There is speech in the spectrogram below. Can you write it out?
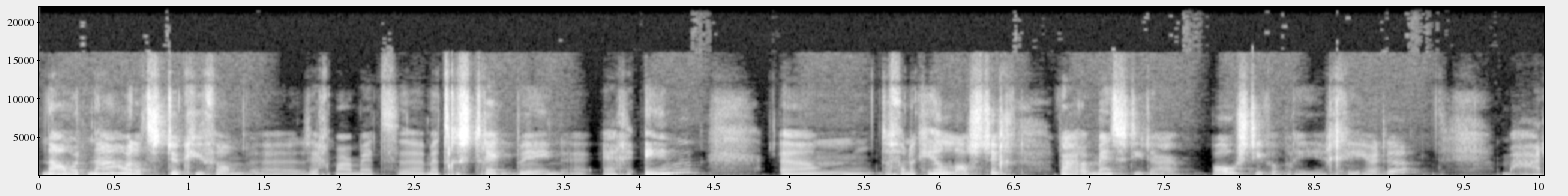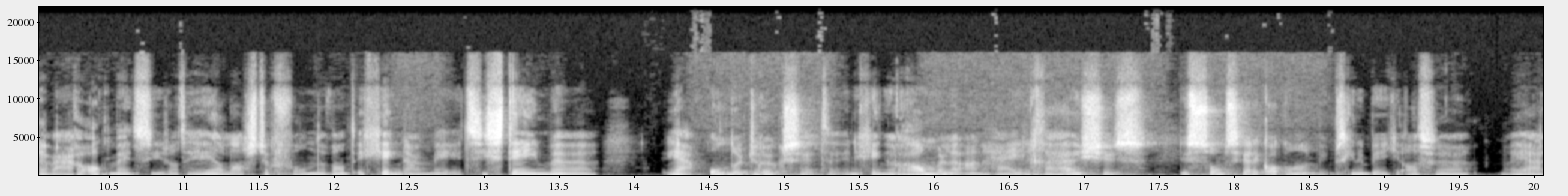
Nou, met name dat stukje van, uh, zeg maar, met, met gestrekt been erin. Um, dat vond ik heel lastig. Er waren mensen die daar positief op reageerden. Maar er waren ook mensen die dat heel lastig vonden. Want ik ging daarmee het systeem uh, ja, onder druk zetten. En ik ging rammelen aan heilige huisjes. Dus soms werd ik ook wel misschien een beetje als uh, nou ja,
